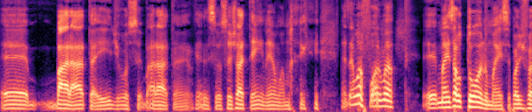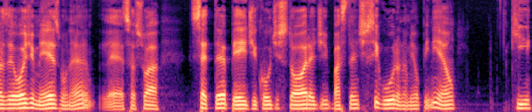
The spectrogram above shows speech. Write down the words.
é, barata aí de você. Barata, né? se você já tem, né? Uma Mas é uma forma é, mais autônoma. Você pode fazer hoje mesmo, né? Essa sua setup aí de cold storage bastante seguro, na minha opinião. Que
